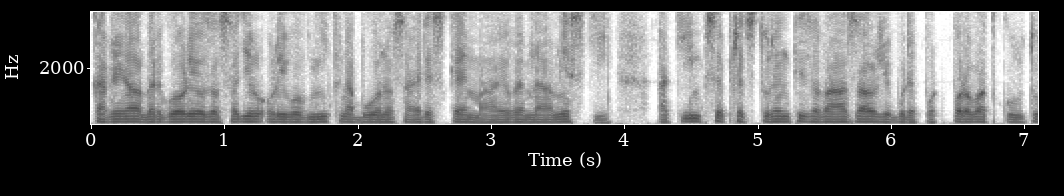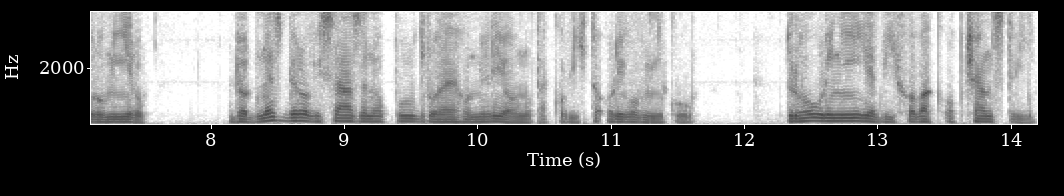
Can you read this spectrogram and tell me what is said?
Kardinál Bergoglio zasadil olivovník na Buenos Aireském májovém náměstí a tím se před studenty zavázal, že bude podporovat kulturu míru. Dodnes bylo vysázeno půl druhého milionu takovýchto olivovníků. Druhou linií je výchova k občanství.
